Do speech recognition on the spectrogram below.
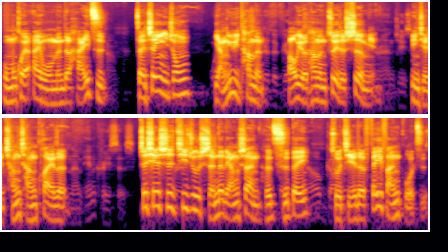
我们会爱我们的孩子，在正义中养育他们，保有他们罪的赦免，并且常常快乐。这些是记住神的良善和慈悲所结的非凡果子。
